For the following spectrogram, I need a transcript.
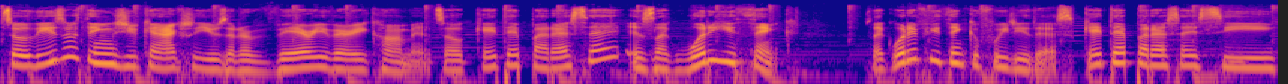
So these are things you can actually use that are very, very common. So, ¿qué te parece? is like, what do you think? It's like, what if you think if we do this? ¿Qué te parece si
